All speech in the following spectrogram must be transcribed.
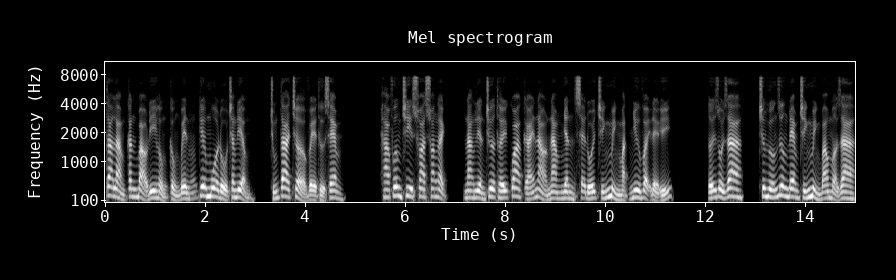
ta làm căn bảo đi hổng cổng bên kia mua đồ trang điểm, chúng ta trở về thử xem. Hà Phương Chi xoa xoa ngạch, nàng liền chưa thấy qua cái nào nam nhân sẽ đối chính mình mặt như vậy để ý. Tới rồi ra, Trương Hướng Dương đem chính mình bao mở ra,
